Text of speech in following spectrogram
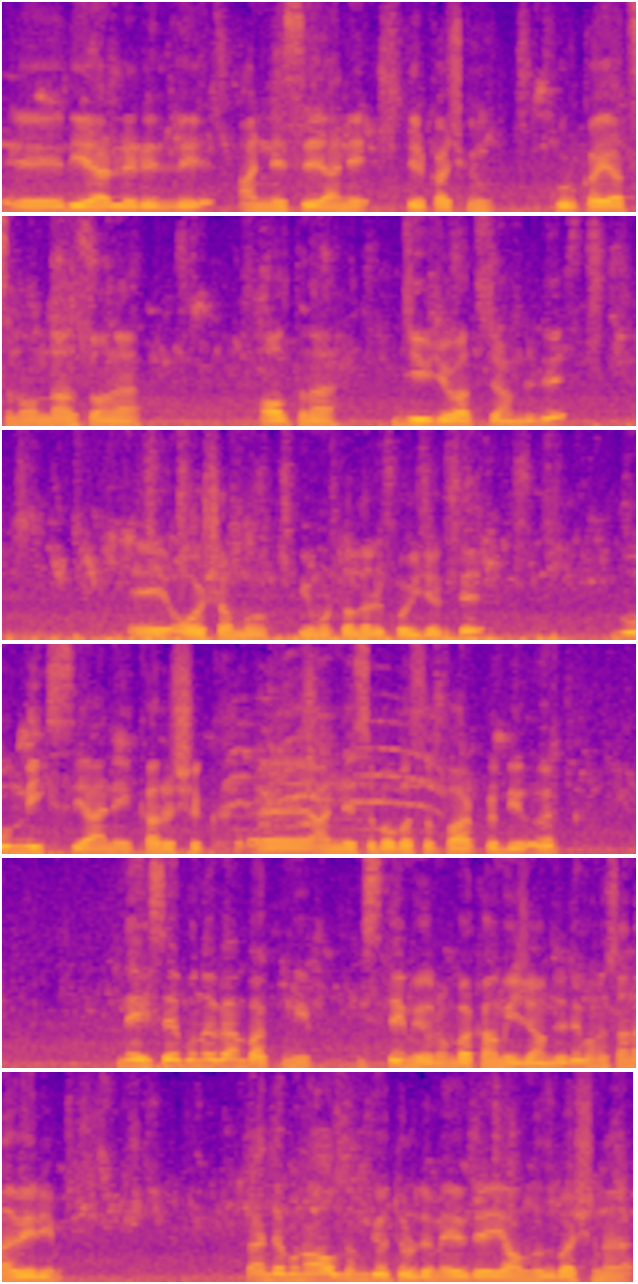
e, diğerleri dedi annesi hani birkaç gün kurka yatsın ondan sonra altına civciv atacağım dedi. E, o şamu yumurtaları koyacaktı. Bu mix yani karışık e, annesi babası farklı bir ırk. Neyse buna ben bakmayı istemiyorum, bakamayacağım dedi. Bunu sana vereyim. Ben de bunu aldım, götürdüm. Evde yalnız başına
